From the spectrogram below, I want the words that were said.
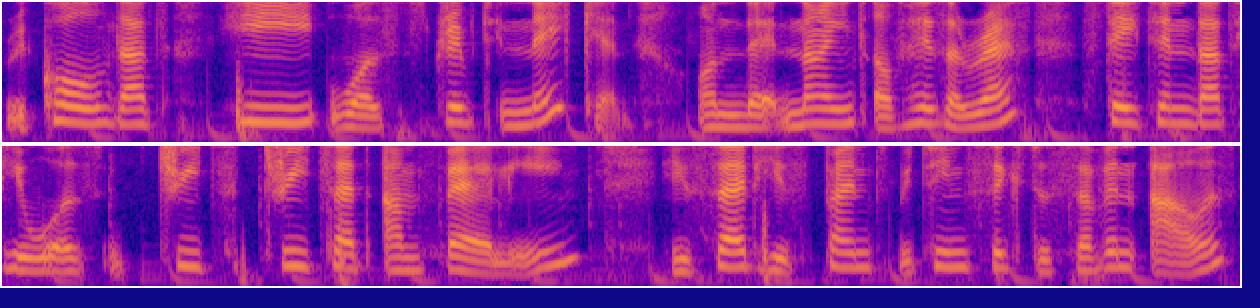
recalled that he was stripped naked on the night of his arrest, stating that he was treat, treated unfairly. He said he spent between six to seven hours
